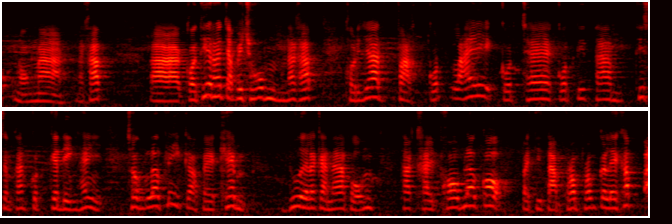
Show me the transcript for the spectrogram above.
กหนองนานะครับก่อนที่เราจะไปชมนะครับ ขออนุญาตฝากกดไลค์กดแชร์ กดติดตาม ที่สำคัญกดกระดิ่งให้ช่องเลิฟลี่กาแฟเข้มด้วยแล้วกันนะครับผม ถ้าใครพร้อมแล้วก็ไปติดตามพร้อม ๆ กันเลยครับไป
